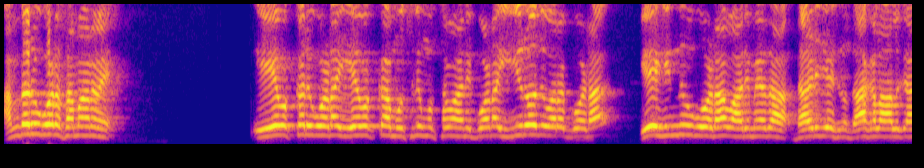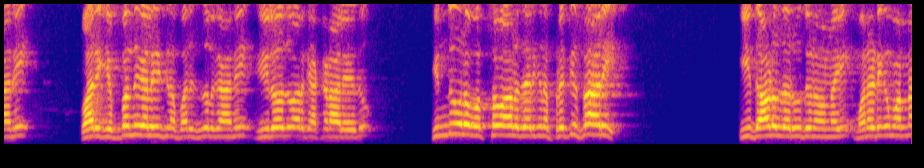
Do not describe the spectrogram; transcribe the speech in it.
అందరూ కూడా సమానమే. ఏ ఒక్కరు కూడా ఏ ఒక్క ముస్లిం ఉత్సవానికి కూడా ఈ రోజు వరకు కూడా ఏ హిందువు కూడా వారి మీద దాడి చేసిన దాఖలాలు కానీ వారికి ఇబ్బంది కలిగించిన పరిస్థితులు కానీ ఈ రోజు వరకు ఎక్కడా లేదు. హిందువుల ఉత్సవాలు జరిగిన ప్రతిసారి ఈ దాడులు జరుగుతూనే ఉన్నాయి. మొన్నటికి మొన్న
